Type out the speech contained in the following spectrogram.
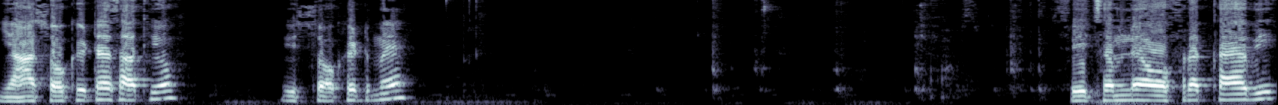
यहाँ सॉकेट है साथियों। इस सॉकेट में स्विच हमने ऑफ़ रखा है अभी।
